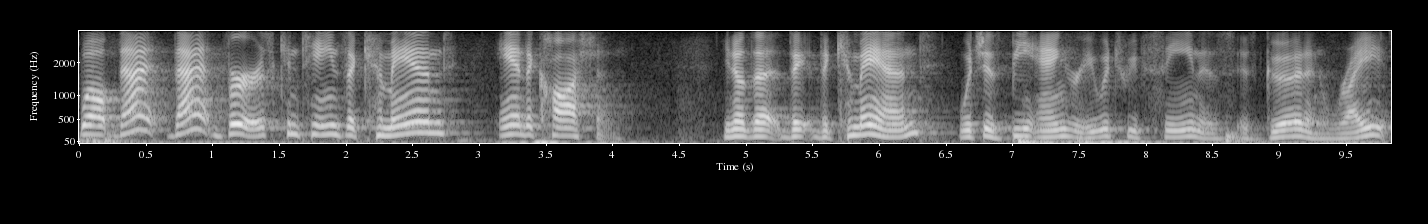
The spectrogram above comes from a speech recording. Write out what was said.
Well, that, that verse contains a command and a caution. You know, the, the, the command, which is be angry, which we've seen is, is good and right,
